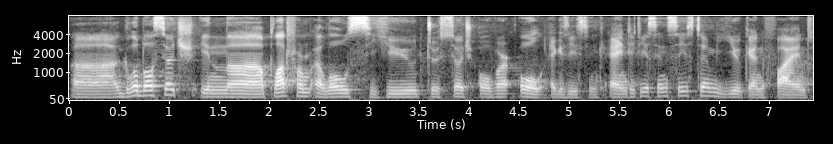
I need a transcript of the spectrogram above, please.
Uh, global search in uh, platform allows you to search over all existing entities in system. You can find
